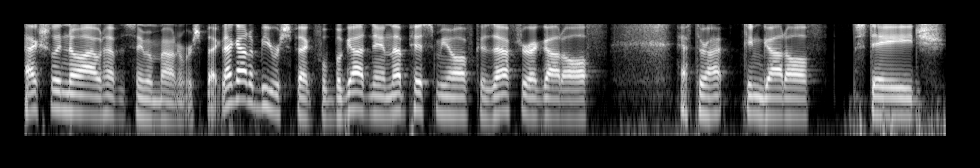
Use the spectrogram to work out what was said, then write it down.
Actually, no, I would have the same amount of respect. I gotta be respectful, but goddamn, that pissed me off because after I got off, after I got off stage,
